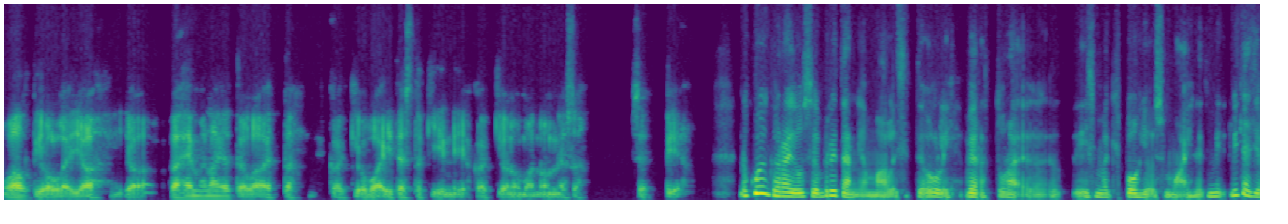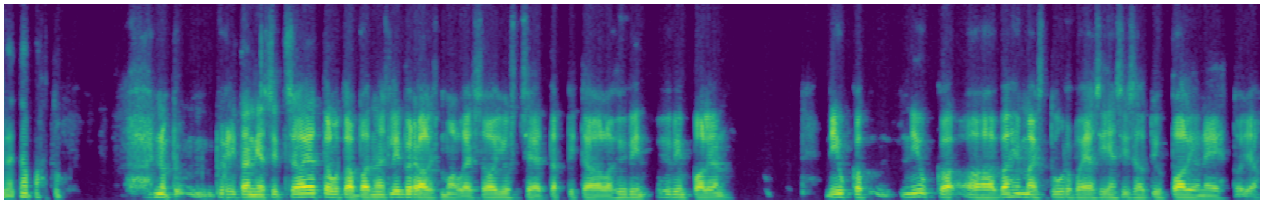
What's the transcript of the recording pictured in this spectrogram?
valtiolle ja, ja vähemmän ajatellaan, että kaikki on vain itsestä kiinni ja kaikki on oman onnensa seppiä. No kuinka raju se Britannian malli sitten oli verrattuna esimerkiksi Pohjoismaihin? Että mitä siellä tapahtui? No Britannia sitten se ajattelutapa näissä liberaalisissa malleissa on just se, että pitää olla hyvin, hyvin paljon niukka, niukka uh, vähimmäisturva ja siihen sisältyy paljon ehtoja,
